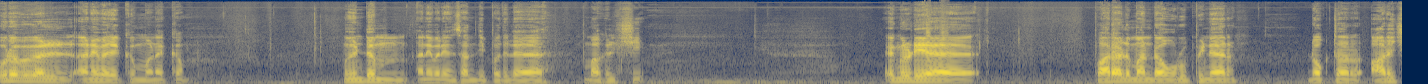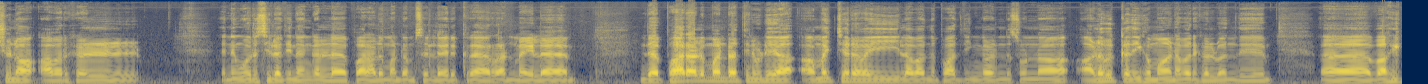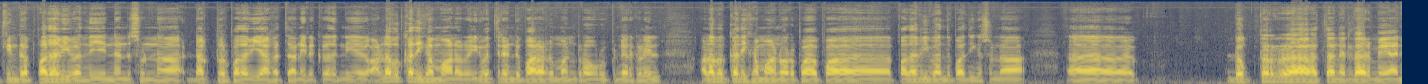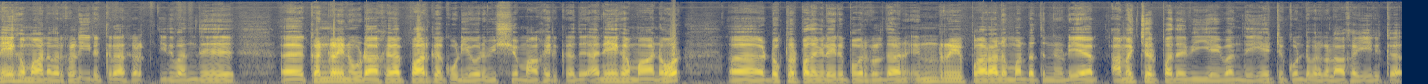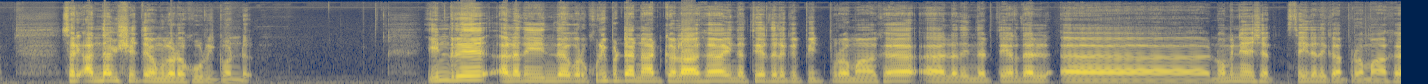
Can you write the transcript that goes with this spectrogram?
உறவுகள் அனைவருக்கும் வணக்கம். மீண்டும் அனைவரையும் சந்திப்பதில் மகிழ்ச்சி. எங்களுடைய பாராளுமன்ற உறுப்பினர் டாக்டர் அர்ச்சுனா அவர்கள் இன்னும் ஒரு சில தினங்களில் பாராளுமன்றம் செல்ல இருக்கிறார். அண்மையில் இந்த பாராளுமன்றத்தினுடைய அமைச்சரவையில் வந்து பார்த்தீங்கன்னு சொன்னால் அளவுக்கு அதிகமானவர்கள் வந்து வகிக்கின்ற பதவி வந்து என்னன்னு சொன்னால் டாக்டர் பதவியாகத்தான் இருக்கிறது. அளவுக்கு அதிகமானவர் இருபத்தி ரெண்டு பாராளுமன்ற உறுப்பினர்களில் அளவுக்கு அதிகமான ஒரு ப ப- பதவி வந்து பார்த்திங்க சொன்னால் டாக்டர்களாகத்தான் எல்லாருமே அநேகமானவர்கள் இருக்கிறார்கள். இது வந்து கண்களின் ஊடாக பார்க்கக்கூடிய ஒரு விஷயமாக இருக்கிறது. அநேகமானோர் டாக்டர் பதவியில் இருப்பவர்கள் தான் இன்று பாராளுமன்றத்தினுடைய அமைச்சர் பதவியை வந்து ஏற்றுக்கொண்டவர்களாக இருக்க. சரி அந்த விஷயத்தை உங்களோட கூறிக்கொண்டு. இன்று அல்லது இந்த ஒரு குறிப்பிட்ட நாட்களாக இந்த தேர்தலுக்கு பிற்புறமாக அல்லது இந்த தேர்தல் நொமினேஷன் செய்ததுக்கு அப்புறமாக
